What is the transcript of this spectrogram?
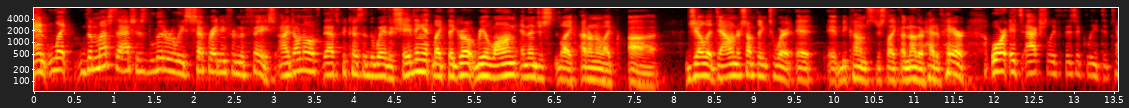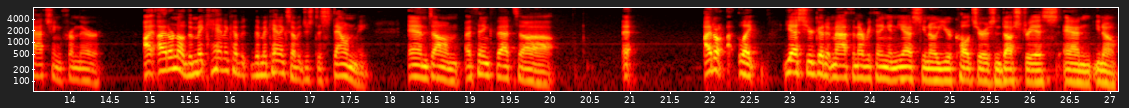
and like the mustache is literally separating from the face. I don't know if that's because of the way they're shaving it, like they grow it real long and then just like I don't know, like uh, gel it down or something to where it it becomes just like another head of hair, or it's actually physically detaching from their. I, I don't know the mechanic of it. The mechanics of it just astound me, and um, I think that uh, I- I don't like. Yes, you're good at math and everything, and yes, you know your culture is industrious, and you know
